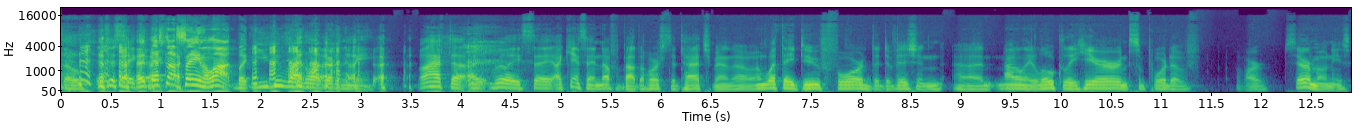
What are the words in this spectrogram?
So just that's not saying a lot, but you do ride a lot better than me. Well, I have to I really say I can't say enough about the horse detachment though, and what they do for the division, uh, not only locally here in support of, of our ceremonies,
